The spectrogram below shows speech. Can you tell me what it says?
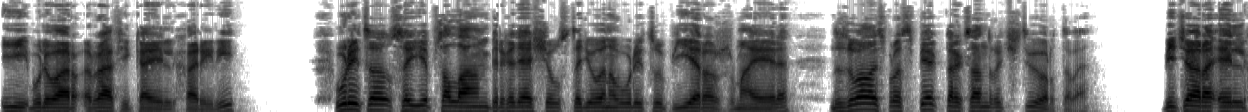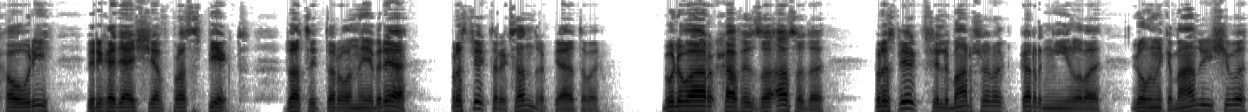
и бульвар Рафика Эль-Харири, улица Саеб-Салам, переходящая у стадиона в улицу Пьера Жмаэля, называлась проспект Александра IV. Бичара Эль-Хаури, переходящая в проспект 22 ноября, проспект Александра V. Бульвар Хафеза Асада, проспект фельдмаршала Корнилова, главнокомандующего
